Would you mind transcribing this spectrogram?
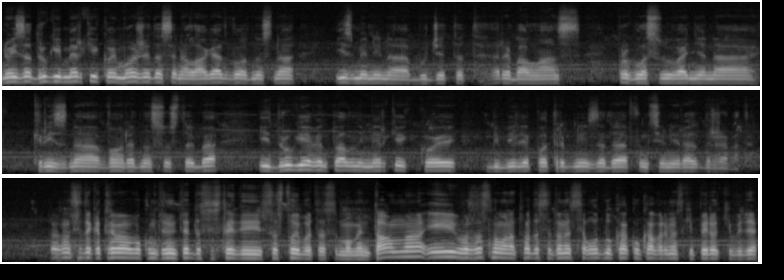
но и за други мерки кои може да се налагаат во однос на измени на буџетот, ребаланс, прогласување на кризна вонредна состојба и други евентуални мерки кои би биле потребни за да функционира државата. Тоа значи дека треба во континуитет да се следи состојбата моментална и врз основа на тоа да се донесе одлука колка временски период ќе биде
